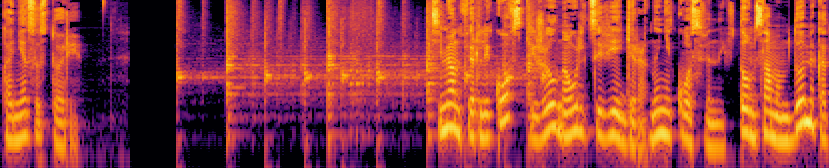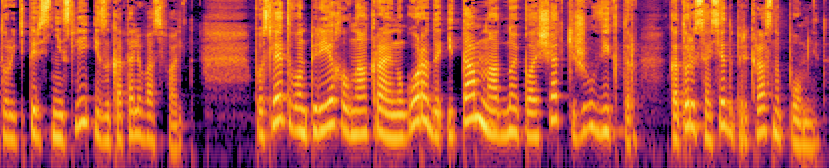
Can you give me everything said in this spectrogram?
Конец истории. Семен Ферликовский жил на улице Вегера, ныне Косвенный, в том самом доме, который теперь снесли и закатали в асфальт. После этого он переехал на окраину города, и там на одной площадке жил Виктор, который соседа прекрасно помнит.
